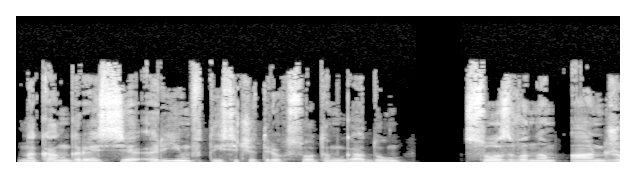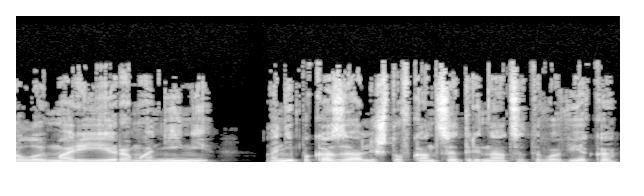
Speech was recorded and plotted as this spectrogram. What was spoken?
На Конгрессе Рим в 1300 году созванном Анджело Марией Романини, они показали, что в конце XIII века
